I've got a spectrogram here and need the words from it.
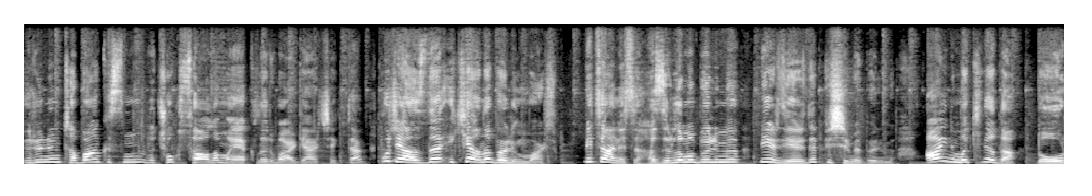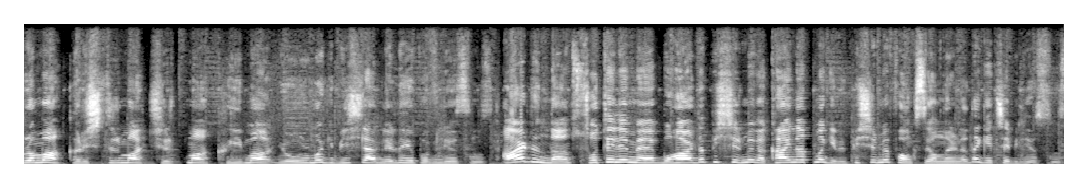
Ürünün taban kısmında da çok sağlam ayakları var gerçekten. Bu cihazda iki ana bölüm var. Bir tanesi hazırlama bölümü, bir diğeri de pişirme bölümü. Aynı makinede doğrama, karıştırma, çırpma, kıyma, yoğurma gibi işlemleri de yapabiliyorsunuz. Ardından soteleme, buharda pişirme ve kaynatma gibi pişirme fonksiyonlarına da geçebiliyorsunuz.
